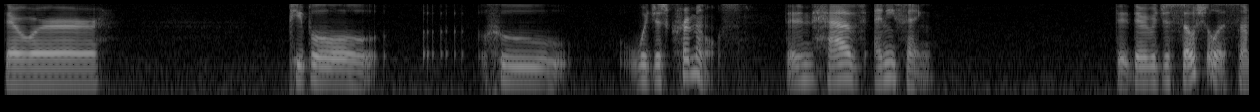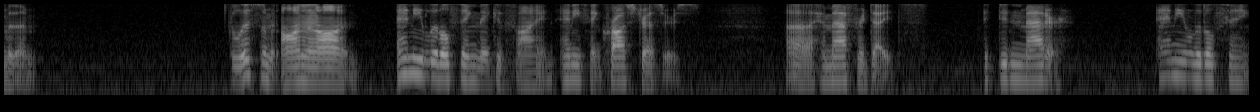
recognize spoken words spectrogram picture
there were people who were just criminals. They didn't have anything. They, they were just socialists, some of them. The list went on and on. Any little thing they could find, anything, cross dressers, uh, hermaphrodites. It didn't matter. Any little thing.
